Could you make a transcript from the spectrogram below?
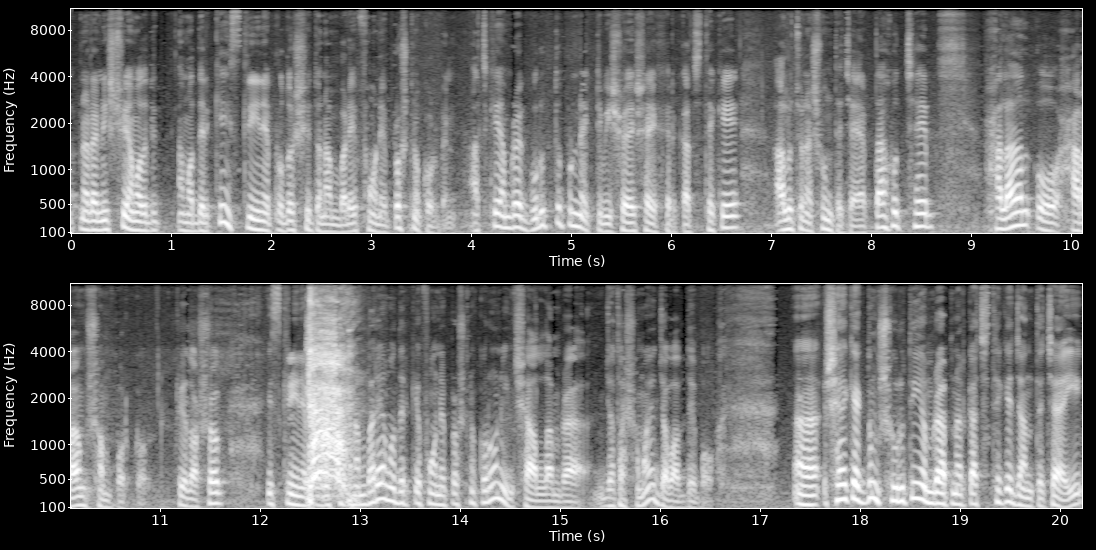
আপনারা নিশ্চয়ই আমাদের আমাদেরকে স্ক্রিনে প্রদর্শিত নাম্বারে ফোনে প্রশ্ন করবেন। আজকে আমরা গুরুত্বপূর্ণ একটি বিষয়ে শেখের কাছ থেকে আলোচনা শুনতে চাই আর তা হচ্ছে হালাল ও হারাম সম্পর্ক। প্রিয় দর্শক স্ক্রিনে নাম্বারে আমাদেরকে ফোনে প্রশ্ন করুন, ইনশাআল্লাহ আমরা যথাসময়ে জবাব দেব। শেখ, একদম শুরুতেই আমরা আপনার কাছ থেকে জানতে চাই,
